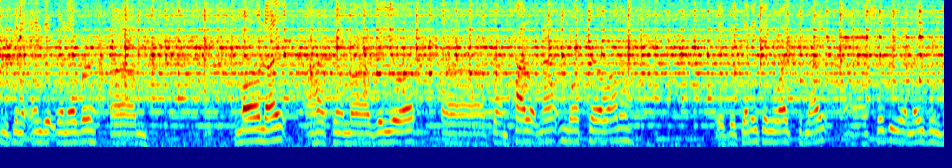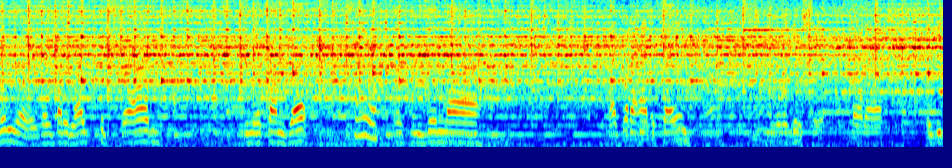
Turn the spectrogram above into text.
she's gonna end it whenever. Um, tomorrow night I'll have some uh, video up uh, from Pilot Mountain, North Carolina. If it's anything like tonight, uh, should be an amazing video. Everybody like, subscribe, give me a thumbs up. Sure. If you didn't uh, like what I had to say, I'm a little good shit. But uh, if you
